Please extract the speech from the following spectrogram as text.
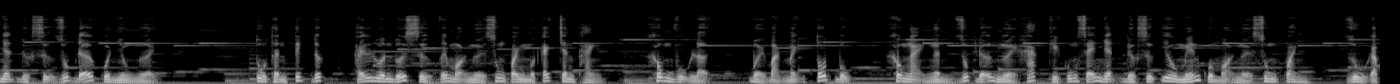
nhận được sự giúp đỡ của nhiều người. Tu thân tích đức, hãy luôn đối xử với mọi người xung quanh một cách chân thành, không vụ lợi, bởi bản mệnh tốt bụng, không ngại ngần giúp đỡ người khác thì cũng sẽ nhận được sự yêu mến của mọi người xung quanh, dù gặp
